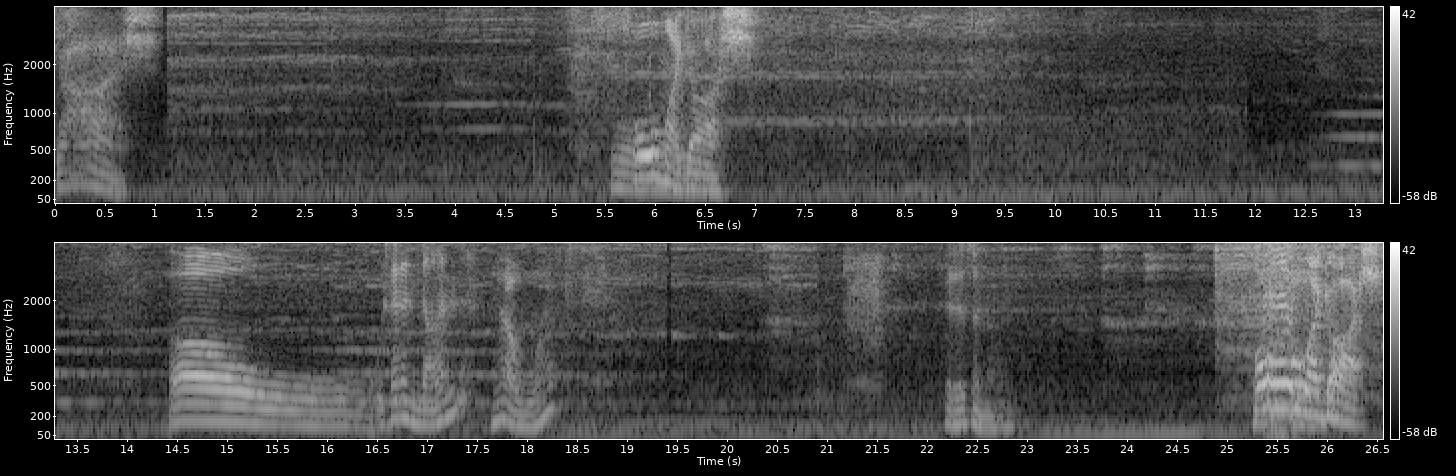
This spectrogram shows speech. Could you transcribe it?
gosh. Oh, oh my gosh. Oh, is that a nun? Yeah, what? It is a nun. Oh my gosh.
